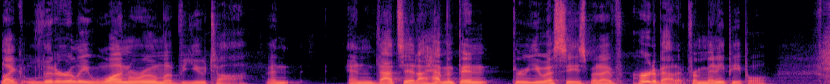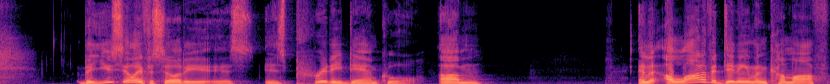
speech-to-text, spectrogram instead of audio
like literally one room of Utah, and and that's it. I haven't been through USC's, but I've heard about it from many people. The UCLA facility is is pretty damn cool. Um, and a lot of it didn't even come off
